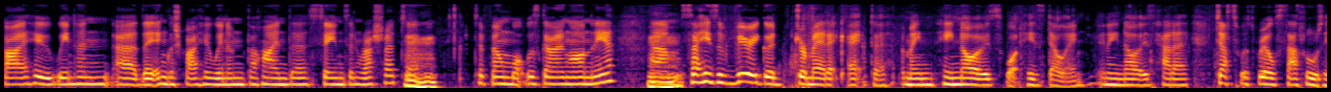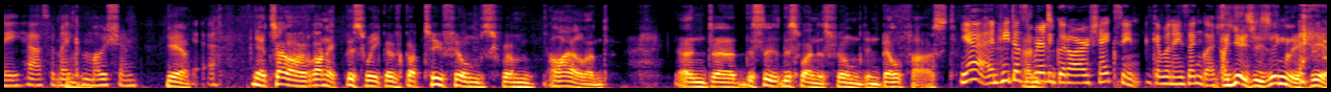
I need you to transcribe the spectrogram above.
Guy who went in, uh, the English guy who went in behind the scenes in Russia to Mhm. to film what was going on there. Um, Mhm. So he's a very good dramatic actor. I mean, he knows what he's doing, and he knows how to, just with real subtlety, how to make Mm. emotion. Yeah. Yeah. Yeah, it's so ironic. This week we've got two films from Ireland, and uh, this is this one is filmed in Belfast. Yeah, and he does a really good Irish accent, given he's English. Uh, yes, he's English. Yeah,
